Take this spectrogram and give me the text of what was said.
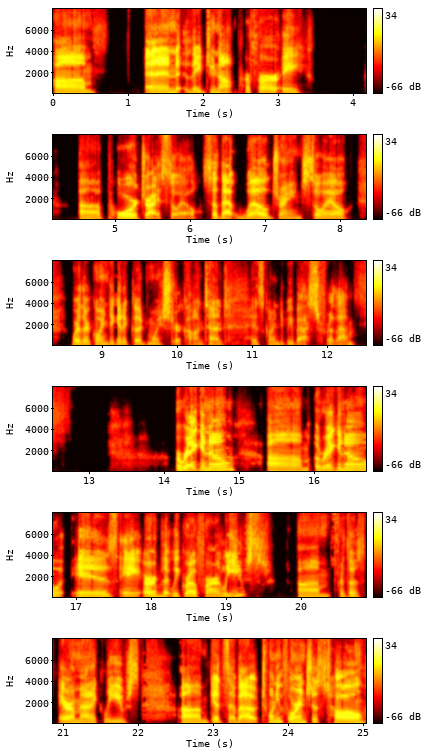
Um, and they do not prefer a uh, poor dry soil. So that well-drained soil where they're going to get a good moisture content is going to be best for them. Oregano. Um, oregano is a herb that we grow for our leaves, um, for those aromatic leaves. Um, gets about 24 inches tall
